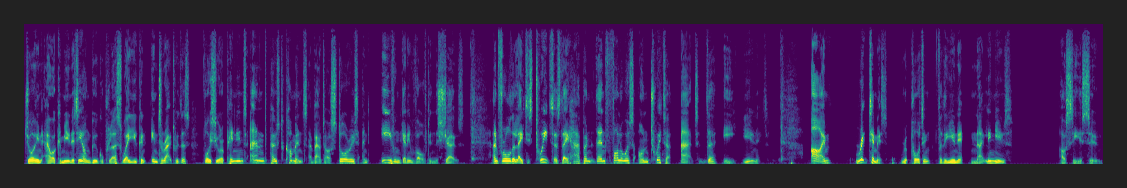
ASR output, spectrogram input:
Join our community on Google Plus where you can interact with us, voice your opinions and post comments about our stories and even get involved in the shows. And for all the latest tweets as they happen, then follow us on Twitter at the E Unit. I'm Rick Timmis, reporting for the Unit Nightly News. I'll see you soon.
